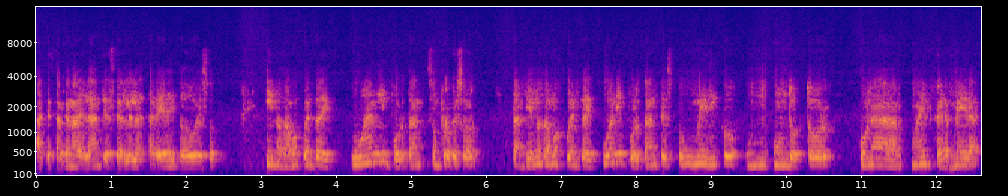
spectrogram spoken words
a que salgan adelante, a hacerle las tareas y todo eso. Y nos damos cuenta de cuán importante es un profesor. También nos damos cuenta de cuán importante es un médico, un, un doctor, una, una enfermera,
